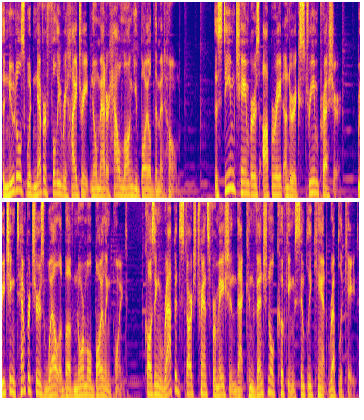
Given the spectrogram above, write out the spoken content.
the noodles would never fully rehydrate no matter how long you boiled them at home. The steam chambers operate under extreme pressure, reaching temperatures well above normal boiling point, causing rapid starch transformation that conventional cooking simply can't replicate.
